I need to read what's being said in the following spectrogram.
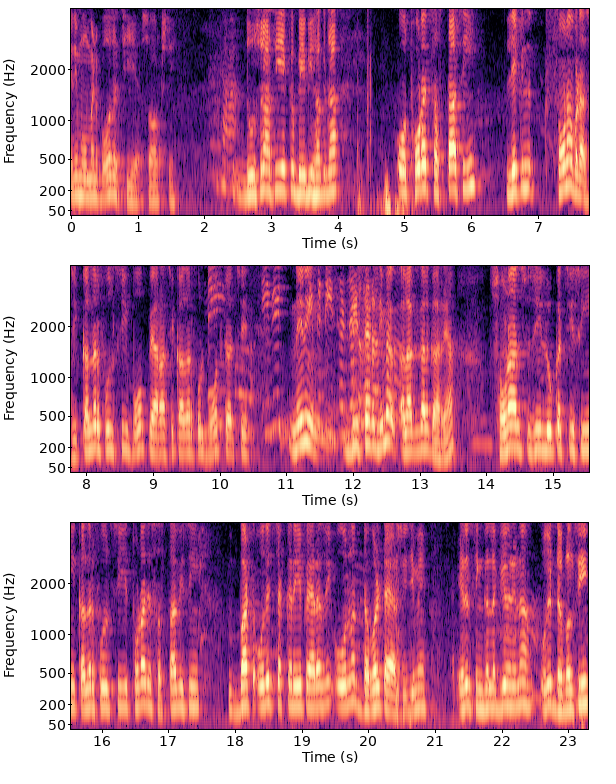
ਇਹਦੀ ਮੂਵਮੈਂਟ ਬਹੁਤ ਅੱਛੀ ਹੈ ਸੌਫਟ ਸੀ। ਹਾਂ। ਦੂਸਰਾ ਸੀ ਇੱਕ ਬੇਬੀ ਹੱਕ ਦਾ। ਉਹ ਥੋੜਾ ਸਸਤਾ ਸੀ ਲੇਕਿਨ ਸੋਹਣਾ ਬੜਾ ਸੀ ਕਲਰਫੁਲ ਸੀ ਬਹੁਤ ਪਿਆਰਾ ਸੀ ਕਲਰਫੁਲ ਬਹੁਤ ਅੱਛੀ। ਨਹੀਂ ਨਹੀਂ ਡੀਸੈਂਟ ਨਹੀਂ ਮੈਂ ਅਲੱਗ ਗੱਲ ਕਰ ਰਿਹਾ। ਸੋਹਣਾ ਸੀ ਲੁੱਕ ਅੱਛੀ ਸੀ ਕਲਰਫੁਲ ਸੀ ਥੋੜਾ ਜਿਹਾ ਸਸਤਾ ਵੀ ਸੀ ਬਟ ਉਹਦੇ ਚੱਕਰ ਪੈ ਰਿਹਾ ਸੀ ਉਹ ਨਾ ਡਬਲ ਟਾਇਰ ਸੀ ਜਿਵੇਂ ਇਹਦੇ ਸਿੰਗਲ ਲੱਗੇ ਹੋਏ ਨੇ ਨਾ ਉਹਦੇ ਡਬਲ ਸੀ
